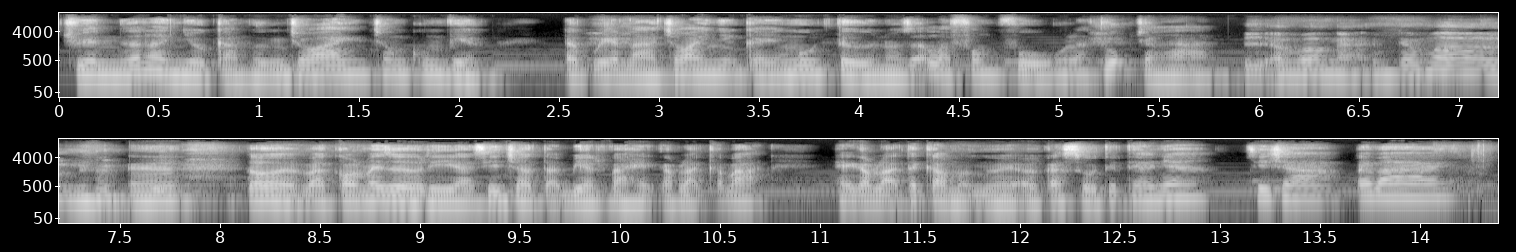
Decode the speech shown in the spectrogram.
truyền rất là nhiều cảm hứng cho anh trong công việc đặc biệt là cho anh những cái ngôn từ nó rất là phong phú là thúc chẳng hạn. Dạ vâng ạ em cảm ơn. Ừ. rồi và còn bây giờ thì à, xin chào tạm biệt và hẹn gặp lại các bạn. Hẹn gặp lại tất cả mọi người ở các số tiếp theo nhé xin chào bye bye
